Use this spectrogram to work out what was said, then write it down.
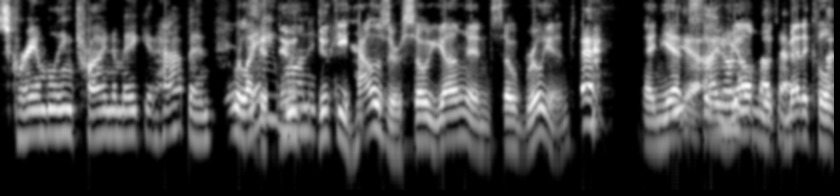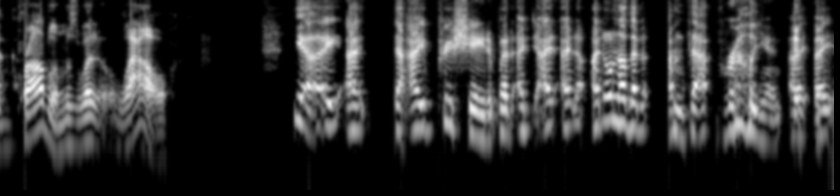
scrambling trying to make it happen. You were like they a du- wanted- Doogie Howser, so young and so brilliant, and yet yeah, so young with that. medical I, problems. What? Wow. Yeah, I, I I appreciate it, but I, I, I don't know that I'm that brilliant. I, I,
